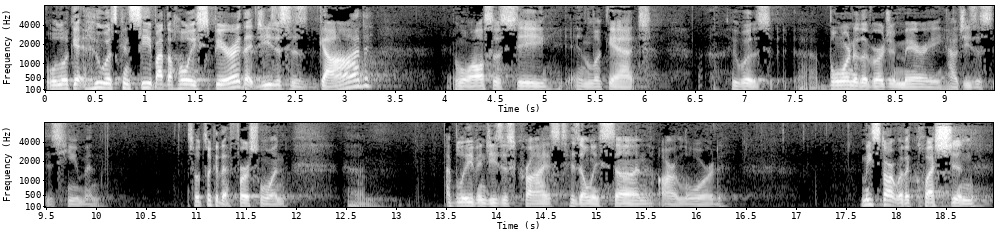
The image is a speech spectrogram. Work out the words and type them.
We'll look at who was conceived by the Holy Spirit, that Jesus is God. And we'll also see and look at who was uh, born of the Virgin Mary, how Jesus is human. So let's look at that first one. Um, I believe in Jesus Christ, His only Son, our Lord. Let me start with a question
